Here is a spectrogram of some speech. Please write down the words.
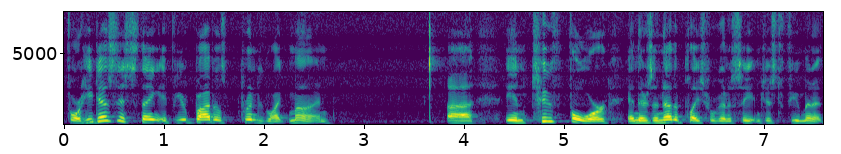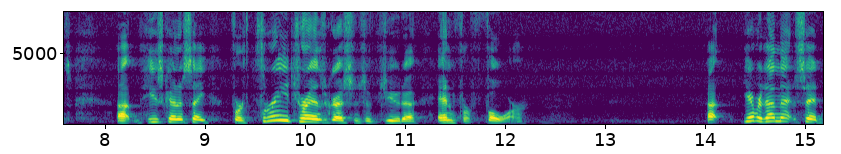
4. He does this thing, if your Bible's printed like mine, uh, in 2 4, and there's another place we're going to see it in just a few minutes. Uh, he's going to say, For three transgressions of Judah and for four. Uh, you ever done that said,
